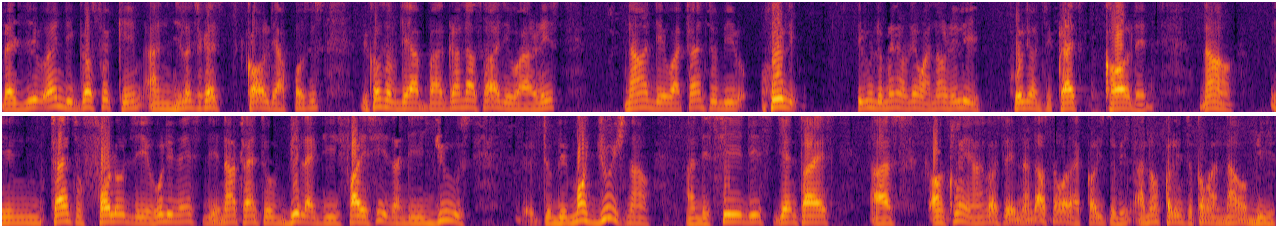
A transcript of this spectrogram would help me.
But when the gospel came and the Lord called the apostles, because of their background, that's how they were raised. Now they were trying to be holy, even though many of them were not really holy until Christ called them. Now, in trying to follow the holiness, they're now trying to be like the Pharisees and the Jews, to be more Jewish now. And they see these Gentiles as unclean. And God said, No, that's not what I call you to be. I'm not calling you to come and now be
